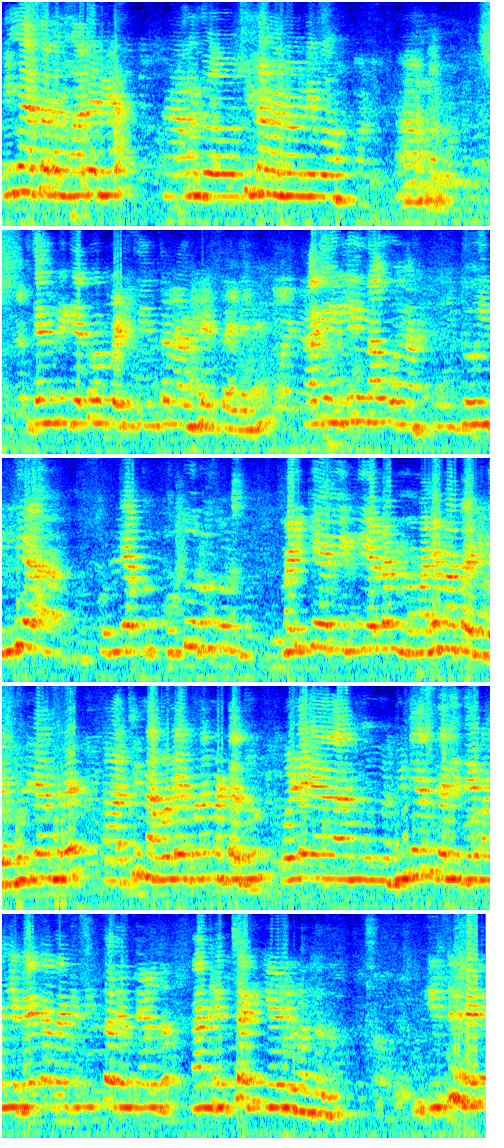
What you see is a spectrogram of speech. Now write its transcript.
ವಿನ್ಯಾಸದ ಮಾದರಿಯ ಒಂದು ಚಿನ್ನವನ್ನು ನೀವು ಜನರಿಗೆ ತೋರ್ಪಡಿಸಿ ಅಂತ ನಾನು ಹೇಳ್ತಾ ಇದ್ದೇನೆ. ಹಾಗೆ ಇಲ್ಲಿ ನಾವು ಇದು ಇಲ್ಲಿಯ ಸುಳ್ಯ ಪುತ್ತೂರು ಮಡಿಕೇರಿ ಇಲ್ಲಿ ಎಲ್ಲ ಮನೆ ಮಾತಾಗಿದೆ. ಮುಳ್ಯ ಅಂದ್ರೆ ಚಿನ್ನ ಒಳ್ಳೆಯ ಗುಣಮಟ್ಟದ್ದು ಒಳ್ಳೆಯ ವಿನ್ಯಾಸದಲ್ಲಿದೆ ನಮಗೆ ಬೇಕಾದಾಗೆ ಸಿಗ್ತದೆ ಅಂತ ಹೇಳುದು ನಾನು ಹೆಚ್ಚಾಗಿ ಕೇಳಿರುವಂತದ್ದು ಇಷ್ಟು ಹೇಳಿ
